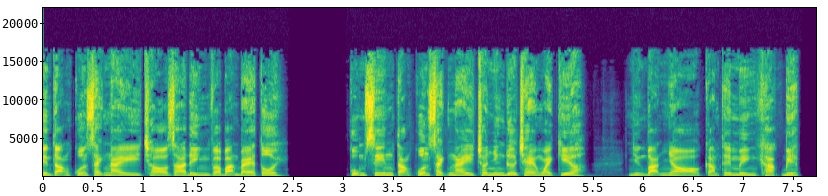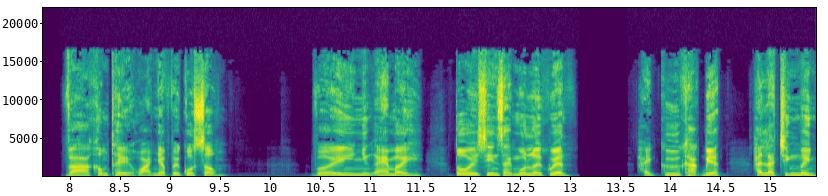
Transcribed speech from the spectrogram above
Xin tặng cuốn sách này cho gia đình và bạn bè tôi. Cũng xin tặng cuốn sách này cho những đứa trẻ ngoài kia, những bạn nhỏ cảm thấy mình khác biệt và không thể hòa nhập với cuộc sống. Với những em ấy, tôi xin dành một lời khuyên. Hãy cứ khác biệt, hãy là chính mình.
